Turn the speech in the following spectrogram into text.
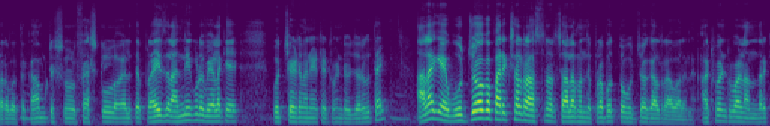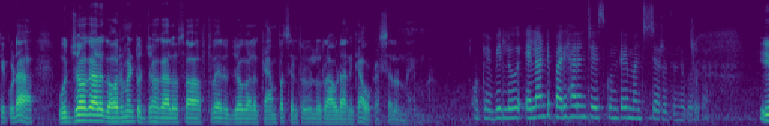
తర్వాత కాంపిటీషన్ ఫెస్ట్లో వెళ్తే ప్రైజులు అన్నీ కూడా వీళ్ళకే వచ్చేయడం అనేటటువంటివి జరుగుతాయి. అలాగే ఉద్యోగ పరీక్షలు రాస్తున్నారు చాలామంది ప్రభుత్వ ఉద్యోగాలు రావాలని. అటువంటి వాళ్ళందరికీ కూడా ఉద్యోగాలు గవర్నమెంట్ ఉద్యోగాలు సాఫ్ట్వేర్ ఉద్యోగాలు క్యాంపస్ ఇంటర్వ్యూలు రావడానికి అవకాశాలు ఉన్నాయమ్మా ఓకే వీళ్ళు ఎలాంటి పరిహారం చేసుకుంటే మంచి జరుగుతుంది గురుగారు? ఈ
